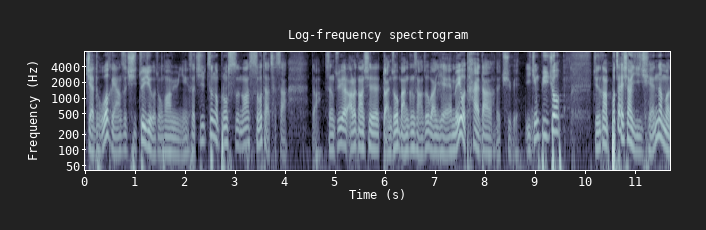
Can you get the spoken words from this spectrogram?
极度个搿样子去追求搿种方面人，实际真个拨侬试，侬也试勿脱出啥，对伐？甚至于阿拉讲起来，短轴版跟长轴版也没有太大的区别，已经比较就是讲不再像以前那么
